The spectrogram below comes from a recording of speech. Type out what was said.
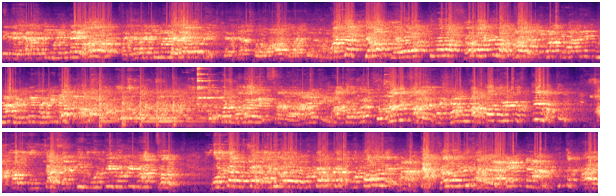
ते कशासाठी माहीत आहे. कशासाठी माहीत आहे त्यांच्या संवाद मला. म्हणजे त्या मेळाव्यात तुम्हाला सहभागी व्हायचंय. किंवा किंवा तरी पुन्हा भेटण्यासाठी नाही पण मला एक सांगा काय ते? आता मला जवळ बी खाल्लंय. कशामुळं? आतापर्यंत स्थिर होतो आता तुमच्यासाठी मोठी मोठी माणसं मोठ्या मोठ्या गाडीवाले मोठ्या मोठ्या पोटावाले. त्या सहभागी झाले आहेत ना तिथं काय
